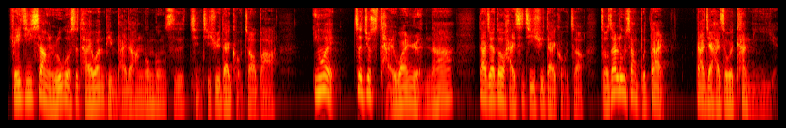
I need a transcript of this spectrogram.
飞机上如果是台湾品牌的航空公司，请继续戴口罩吧，因为这就是台湾人呐、啊，大家都还是继续戴口罩，走在路上不戴。大家还是会看你一眼。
